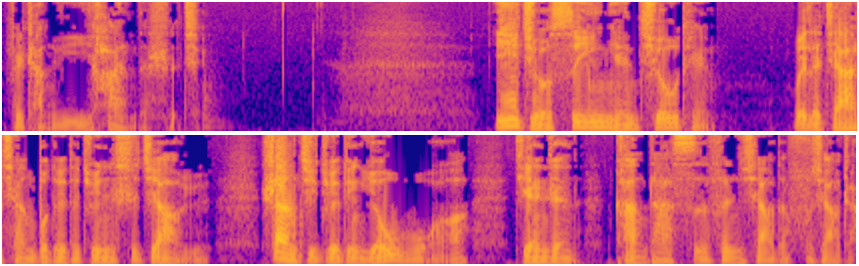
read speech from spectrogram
非常遗憾的事情。一九四一年秋天，为了加强部队的军事教育，上级决定由我兼任抗大四分校的副校长。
